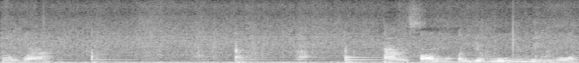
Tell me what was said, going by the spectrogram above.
Thơm quá. Hàng xóm cũng phải nhức mũi với mình luôn.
